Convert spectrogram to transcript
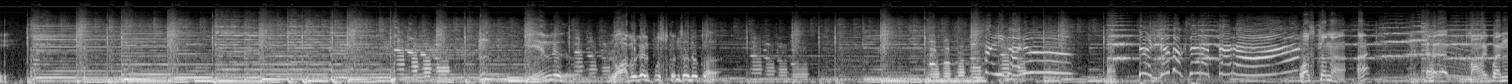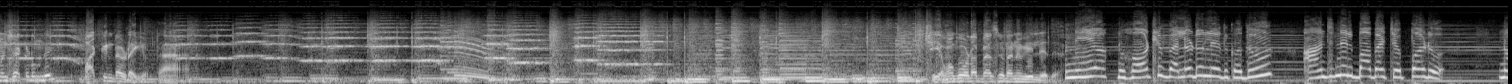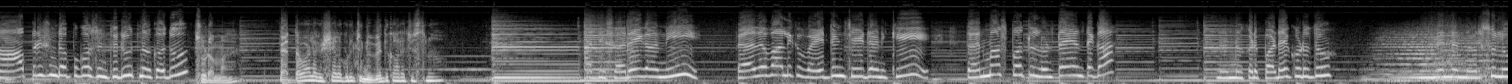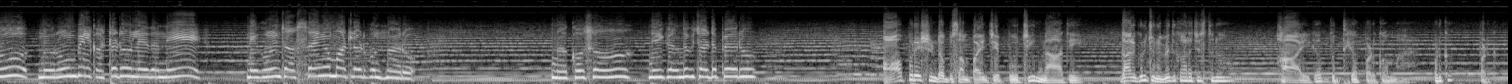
ఏం లేదు లోపలికి వెళ్ళి పుస్తకం చదువుకో. అయ్యగారు! దొడ్లోకి ఒకసారి వస్తారా? వస్తున్నా. ఆ? మనకి పని మనిషి ఎక్కడ ఉంది పక్కింటావిడ అయ్యి ఉంటా చీమ కూడా బెసడని వీల్లేదు. నువ్వు హోటల్ వెళ్ళడం లేదు కదూ? ఆంజనేయులు బాబాయ్ చెప్పాడు. నా ఆపరేషన్ డబ్బు కోసం తిరుగుతున్నావు కదూ? చూడమ్మా పెద్దవాళ్ళ విషయాల గురించి నువ్వెందుకు ఆలోచిస్తున్నావు? అది సరే గాని పేదవాళ్ళకి వైద్యం చేయడానికి ధర్మాసుపత్రులు ఉంటాయంటగా నన్ను అక్కడ పడేయకూడదు నిన్న నర్సులు నువ్వు రూమ్ బిల్ కట్టడం లేదని నీ గురించి అసహ్యంగా మాట్లాడుకుంటున్నారు నా కోసం నీకెందుకు చెడ్డ పేరు ఆపరేషన్ డబ్బు సంపాదించే పూచి నాది దాని గురించి నువ్వెందుకు ఆలోచిస్తున్నావు హాయిగా బుద్ధిగా పడుకోమ్మా పడుకో పడుకో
